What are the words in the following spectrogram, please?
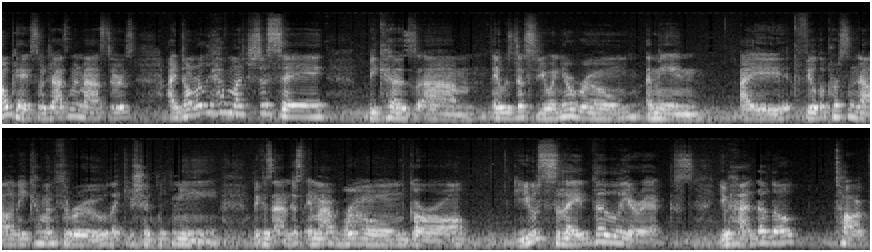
Okay, so Jasmine Masters, I don't really have much to say because um, it was just you in your room. I mean, I feel the personality coming through like you should with me because I'm just in my room, girl. You slayed the lyrics. You had the little talk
